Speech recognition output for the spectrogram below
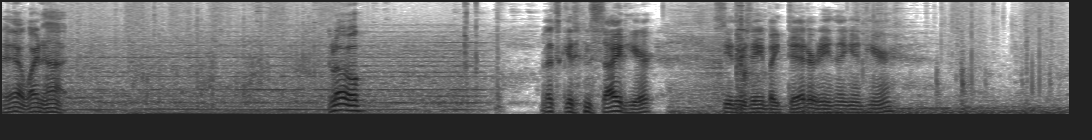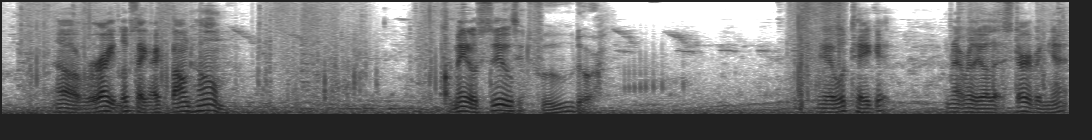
Yeah, why not? Hello? Let's get inside here. See if there's anybody dead or anything in here. Alright, looks like I found home. Tomato soup. Is it food or Yeah, we'll take it. I'm not really all that starving yet.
